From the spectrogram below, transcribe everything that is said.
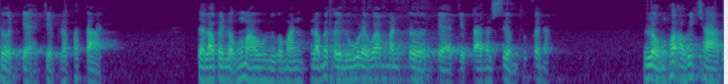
เกิดแก่เจ็บแล้วก็ตาย แต่เราไปหลงเมาอยู่กับมัน เราไม่เคยรู้เลยว่ามันเกิดแก่เจ็บตายมันเสื่อมทุกขณะหลงเพราะอาวิชชาไป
